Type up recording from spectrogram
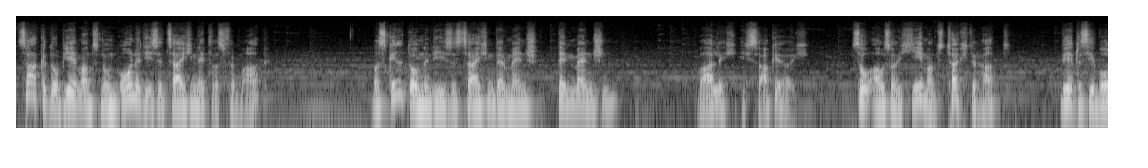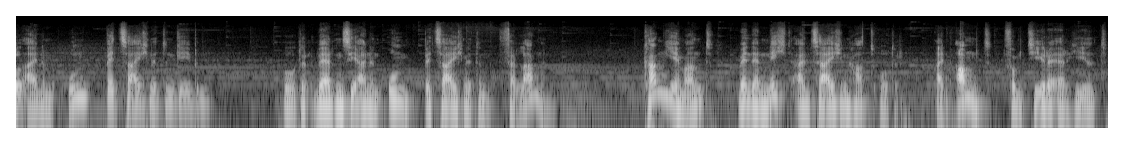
Saget, ob jemand nun ohne diese Zeichen etwas vermag? Was gilt ohne dieses Zeichen der Mensch dem Menschen? Wahrlich, ich sage euch, so aus euch jemand Töchter hat, wird er sie wohl einem Unbezeichneten geben? Oder werden sie einen Unbezeichneten verlangen? Kann jemand, wenn er nicht ein Zeichen hat oder ein Amt vom Tiere erhielt,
